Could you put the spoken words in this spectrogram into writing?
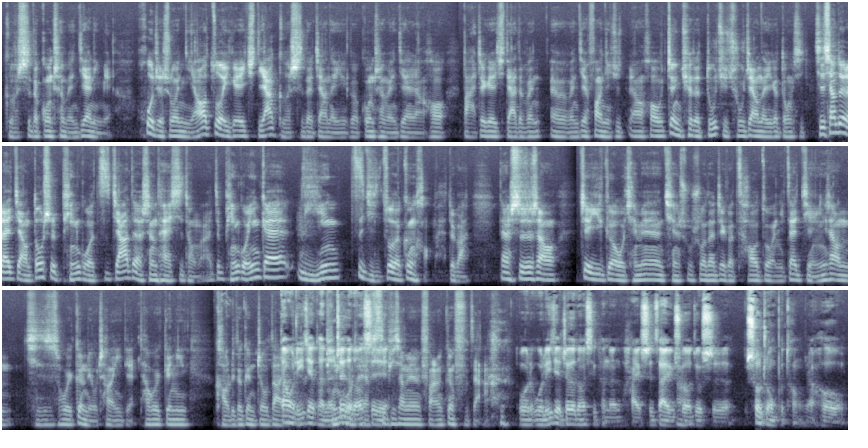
格式的工程文件里面。或者说你要做一个 HDR 格式的这样的一个工程文件，然后把这个 HDR 的文呃文件放进去，然后正确的读取出这样的一个东西，其实相对来讲都是苹果自家的生态系统嘛，就苹果应该理应自己做的更好嘛，对吧？但事实上，这一个我前面前述说的这个操作，你在剪映上其实是会更流畅一点，它会给你。考虑的更周到，但我理解可能这个东西 CP 上面反而更复杂。我我理解这个东西可能还是在于说，就是受众不同，然后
